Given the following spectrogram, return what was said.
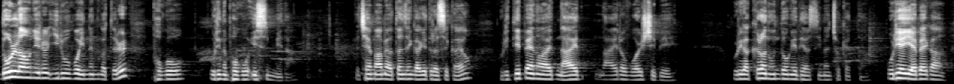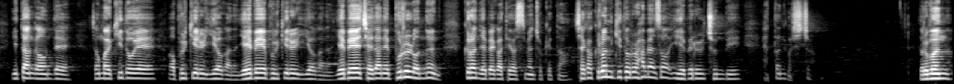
놀라운 일을 이루고 있는 것들을 보고 우리는 보고 있습니다. 제 마음에 어떤 생각이 들었을까요? 우리 Night, Night of Worship이 우리가 그런 운동이 되었으면 좋겠다. 우리의 예배가 이 땅 가운데 정말 기도의 어, 불길을 이어가는 예배의 불길을 이어가는 예배의 재단에 불을 놓는 그런 예배가 되었으면 좋겠다. 제가 그런 기도를 하면서 이 예배를 준비했던 것이죠. 여러분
